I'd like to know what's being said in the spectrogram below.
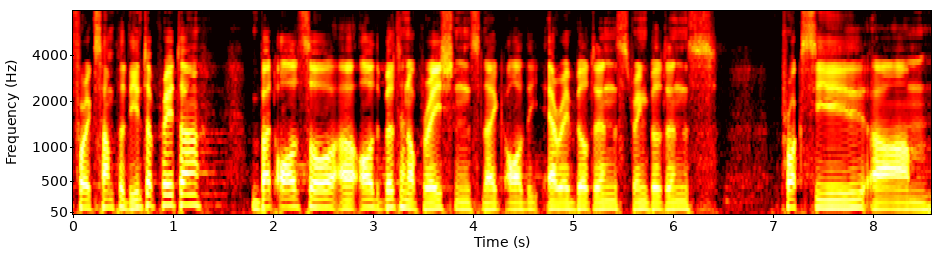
for example, the interpreter, but also uh, all the built-in operations, like all the array built-ins, string built-ins, proxy, um,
